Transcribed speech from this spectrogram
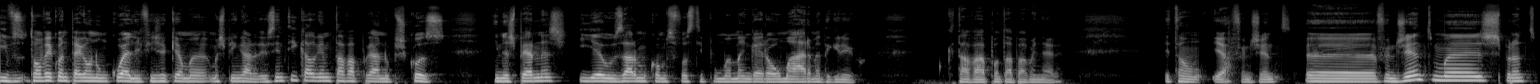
e estão a ver quando pegam num coelho e fingem que é uma, uma espingarda. Eu senti que alguém me estava a pegar no pescoço e nas pernas e a usar-me como se fosse tipo uma mangueira ou uma arma de grego que estava a apontar para a banheira. Então, yeah, foi nojento. Uh, foi nojento, mas pronto,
